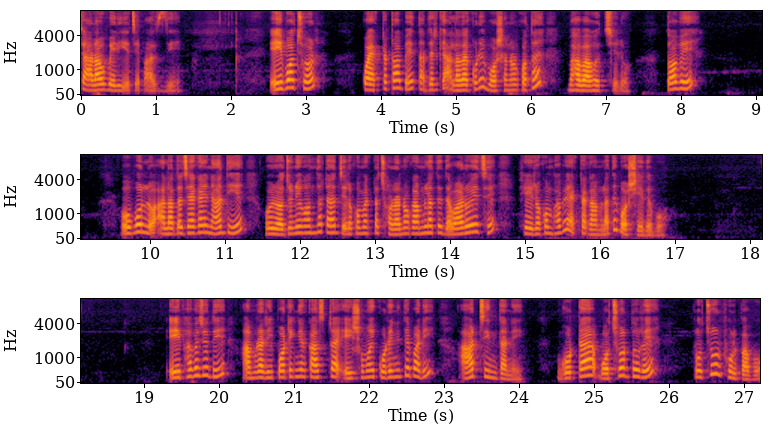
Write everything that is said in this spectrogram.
চারাও বেরিয়েছে পাশ দিয়ে। এই বছর কয়েকটা টবে তাদেরকে আলাদা করে বসানোর কথা ভাবা হচ্ছিল। তবে ও বলল, আলাদা জায়গায় না দিয়ে ওই রজনীগন্ধাটা যেরকম একটা ছড়ানো গামলাতে দেওয়া রয়েছে, সেই রকমভাবে একটা গামলাতে বসিয়ে দেব। এইভাবে যদি আমরা রিপোর্টিংয়ের কাজটা এই সময় করে নিতে পারি, আর চিন্তা নেই। গোটা বছর ধরে প্রচুর ফুল পাবো।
